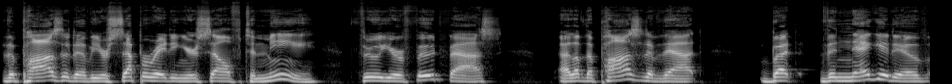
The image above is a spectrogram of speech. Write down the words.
the positive. You're separating yourself to me through your food fast. I love the positive of that, but the negative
